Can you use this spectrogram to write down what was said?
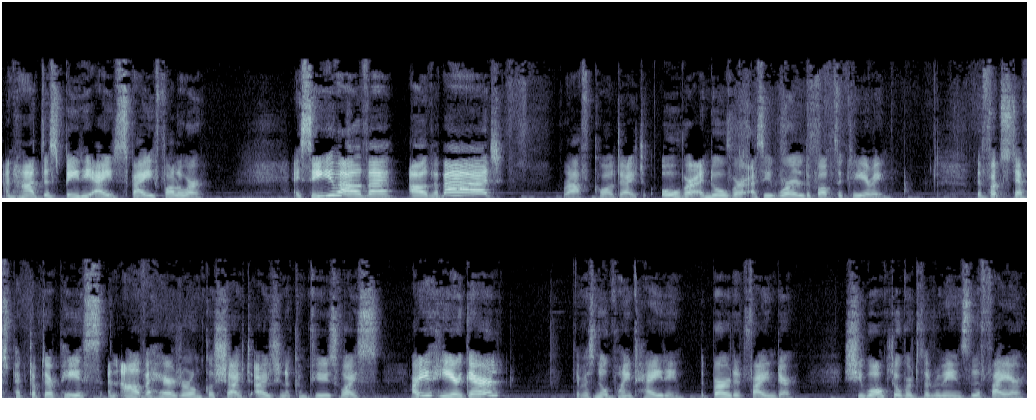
and had this beady eyed spy follow her. I see you, Alva. Alva bad. Raff called out over and over as he whirled above the clearing. The footsteps picked up their pace, and Alva heard her uncle shout out in a confused voice, Are you here, girl? There was no point hiding. The bird had found her. She walked over to the remains of the fire,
